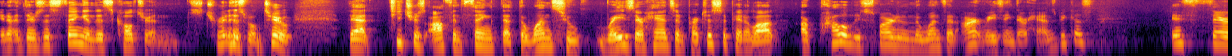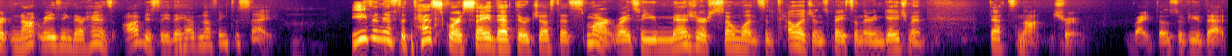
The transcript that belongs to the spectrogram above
You know, there's this thing in this culture, and it's true in Israel too, that teachers often think that the ones who raise their hands and participate a lot are probably smarter than the ones that aren't raising their hands because if they're not raising their hands, obviously they have nothing to say. Even if the test scores say that they're just as smart, right? So you measure someone's intelligence based on their engagement, that's not true, right? Those of you that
